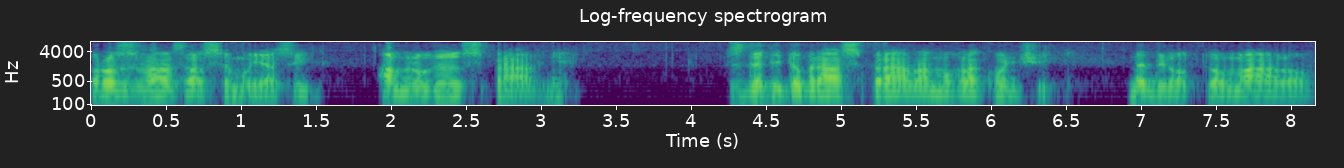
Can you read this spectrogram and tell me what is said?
rozvázal se mu jazyk a mluvil správně. Zde by dobrá zpráva mohla končit. Nebylo to málo,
